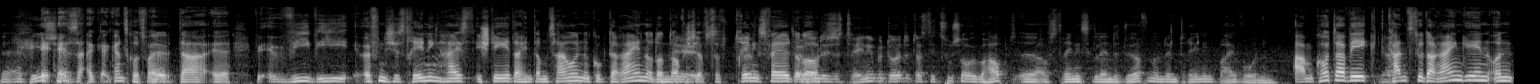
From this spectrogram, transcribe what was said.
der Äh, RB-Chef. äh, sag- äh, ganz kurz, weil da, äh, wie, wie öffentliches Training heißt, ich stehe da hinterm Zaun und gucke da rein oder darf Nee. ich aufs Trainingsfeld oder Öffentliches Training bedeutet, dass die Zuschauer überhaupt äh, aufs Trainingsgelände dürfen und dem Training beiwohnen. am Kotterweg kannst du da reingehen und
